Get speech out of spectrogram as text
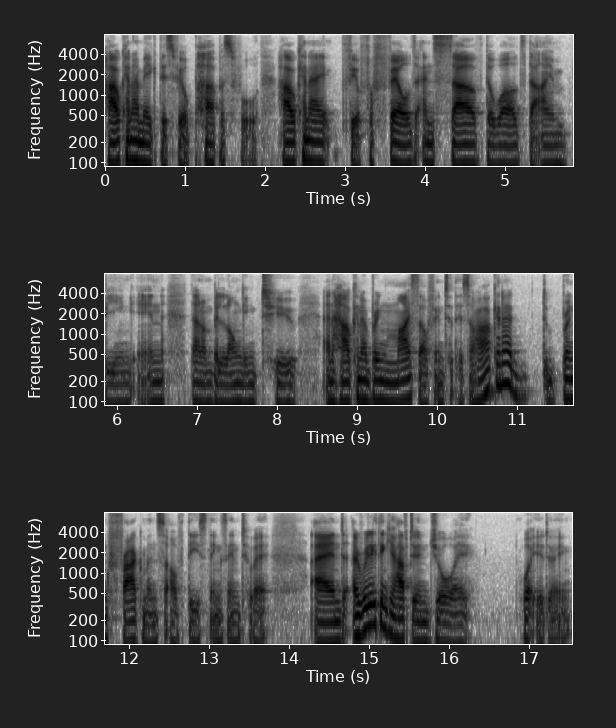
How can i make this feel purposeful? How can i feel fulfilled and serve the world that i'm being in that i'm belonging to? And how can i bring myself into this? Or how can i bring fragments of these things into it? And i really think you have to enjoy what you're doing.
